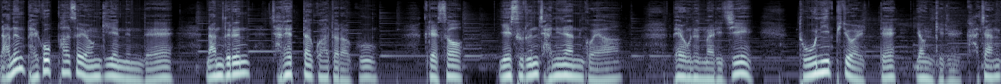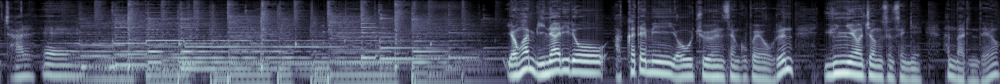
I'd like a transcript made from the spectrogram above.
나는 배고파서 연기했는데 남들은 잘했다고 하더라고. 그래서 예술은 잔인한 거야. 배우는 말이지 돈이 필요할 때 연기를 가장 잘해. 영화 미나리로 아카데미 여우조연상 후보에 오른 윤여정 선생이 한 말인데요.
